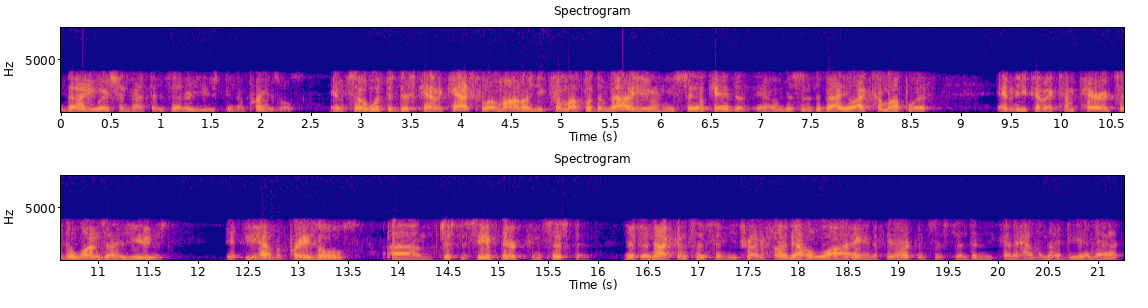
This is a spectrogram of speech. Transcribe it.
valuation methods that are used in appraisals. And so with the discounted cash flow model, you come up with a value and you say, okay, the, you know, this is the value I come up with. And you can compare it to the ones that are used if you have appraisals, um, just to see if they're consistent. And if they're not consistent, you try to find out why. And if they are consistent, then you kind of have an idea that,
